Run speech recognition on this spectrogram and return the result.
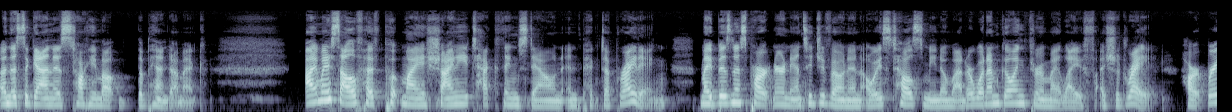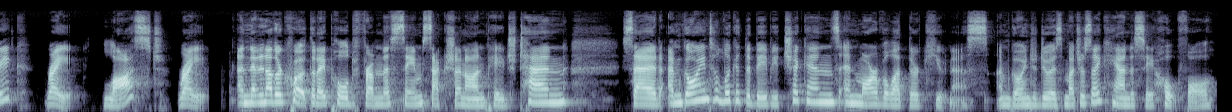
And this again is talking about the pandemic. I myself have put my shiny tech things down and picked up writing. My business partner, Nancy Juvonen, always tells me no matter what I'm going through in my life, I should write. Heartbreak? Write. Lost? Write. And then another quote that I pulled from this same section on page 10 said, I'm going to look at the baby chickens and marvel at their cuteness. I'm going to do as much as I can to stay hopeful,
